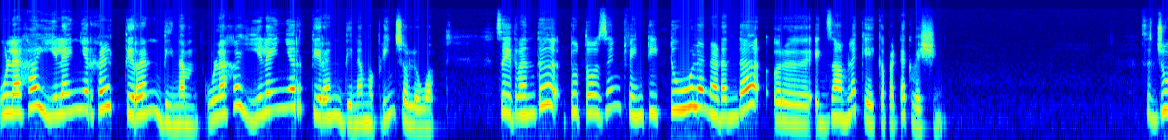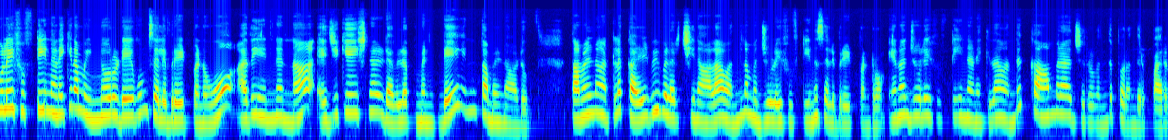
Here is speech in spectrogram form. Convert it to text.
உலக இளைஞர்கள் திறன் தினம் உலக இளைஞர் திறன் தினம் அப்படின்னு சொல்லுவோம். ஸோ இது வந்து டூ தௌசண்ட் டுவெண்ட்டி டூவில் நடந்த ஒரு எக்ஸாமில் கேட்கப்பட்ட கொஷின் ஸோ ஜூலை ஃபிஃப்டீன் அன்னைக்கு நம்ம இன்னொரு டேவும் செலிப்ரேட் பண்ணுவோம். அது என்னன்னா educational development day in Tamil Nadu தமிழ்நாட்டில் கல்வி வளர்ச்சி நாளாக வந்து நம்ம ஜூலை ஃபிஃப்டீன் செலிப்ரேட் பண்ணுறோம் ஏன்னா ஜூலை ஃபிஃப்டீன் அன்னைக்கு தான் வந்து காமராஜர் வந்து பிறந்திருப்பார்.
